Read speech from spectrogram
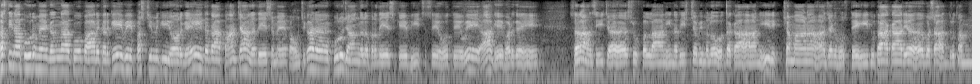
हस्तिनापुर में गंगा को पार करके वे पश्चिम की ओर गए तथा पांचाल देश में पहुंचकर कुरुजांगल प्रदेश के बीच से होते हुए आगे बढ़ गए। सरांसि च सुफलानि नदीश्च विमलोदका निरीक्षमाणा जगमुस्ते दुताकार्यवशाद्रुतम्।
